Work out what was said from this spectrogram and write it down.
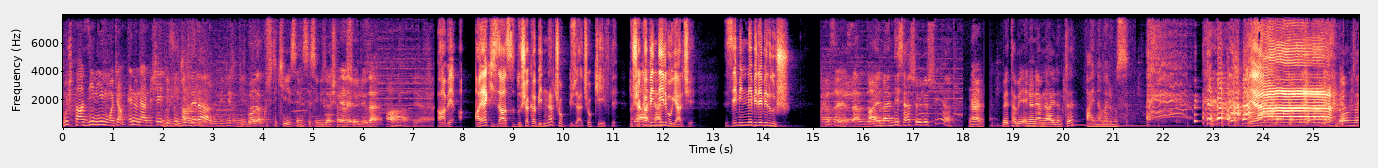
Duş taziyen iyi mi hocam? En önemli şey bir, duşun bir gir taziğidir. dene abi, bir gir. Bu arada akustik iyi. Senin sesin güzel şarkı söylüyor. güzel. Aa. Abi a- ayak hizası duşakabinler çok güzel, çok keyifli. Duşakabin Ya, değil bu gerçi. Zeminle birebir duş. Sakın söylesem de. Hayır ben değil sen söylüyorsun ya. Nerede? Ve tabii en önemli ayrıntı aynalarımız. Ya. Dondu.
